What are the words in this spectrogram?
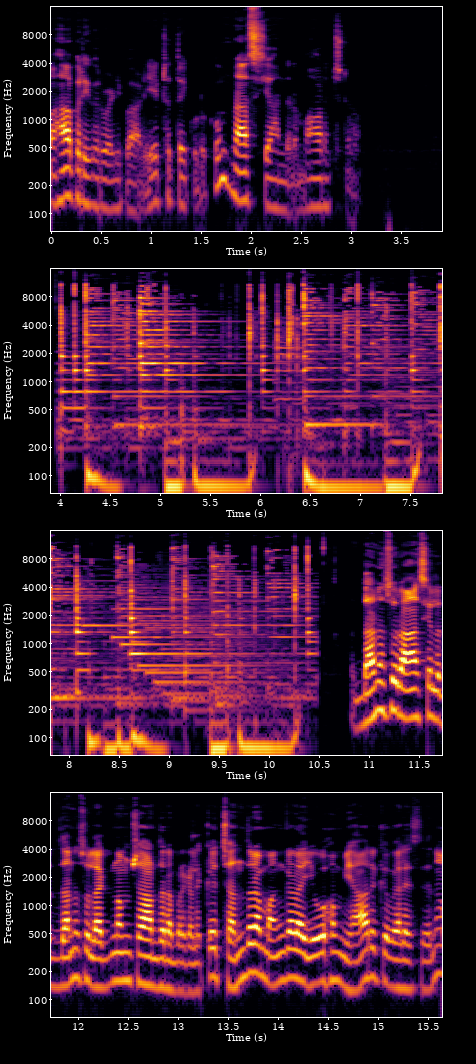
மகாபரிவர் வழிபாடு ஏற்றத்தை கொடுக்கும். ராசியா நிறம் ஆரஞ்சு நிறம். தனுசு ராசியில் தனுசு லக்னம் சார்ந்த நபர்களுக்கு சந்திர மங்கள யோகம் யாருக்கு வேலை செய்யுதுன்னா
